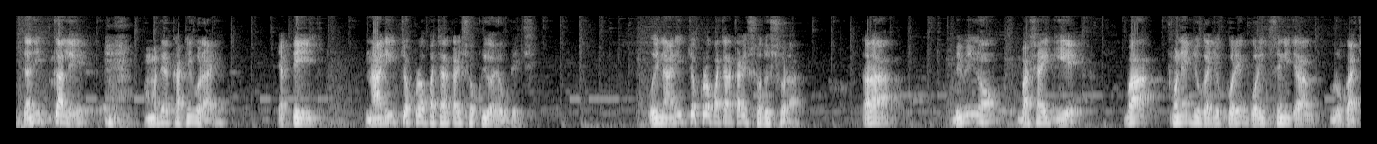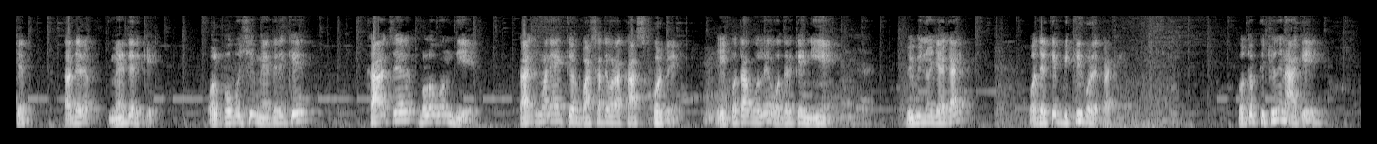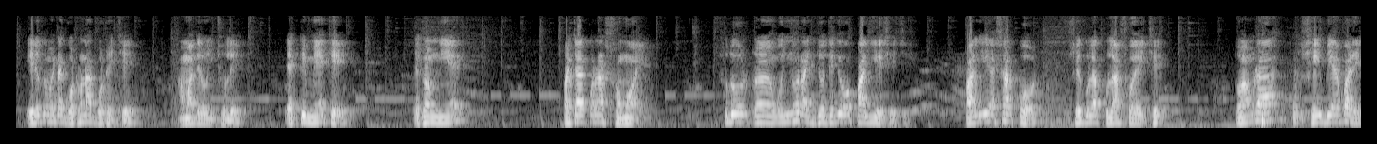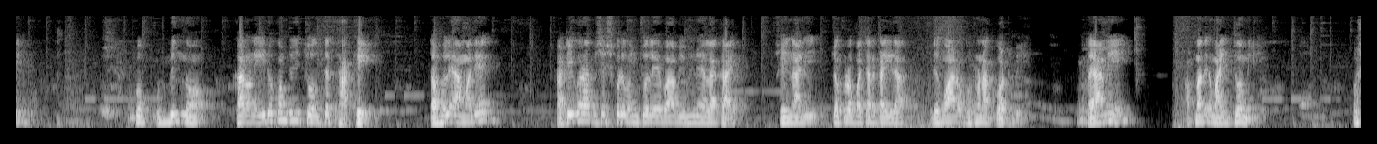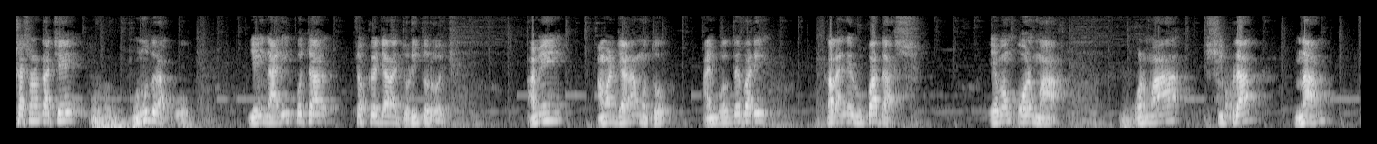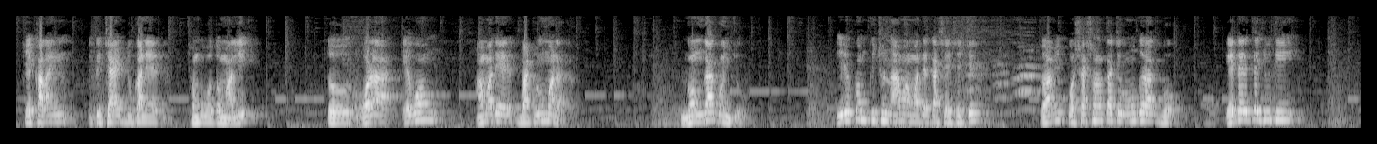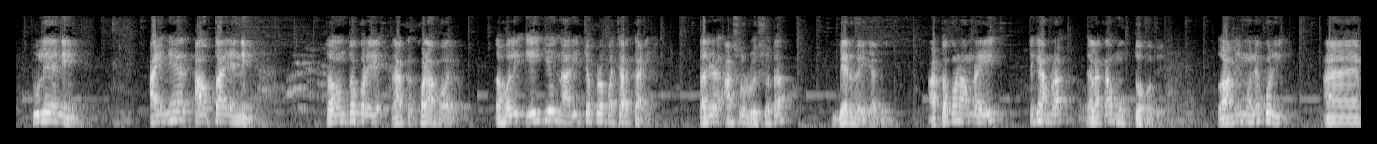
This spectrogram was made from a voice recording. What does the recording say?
ইদানিংকালে আমাদের কাঠিগোড়ায় একটি নারী চক্র পাচারকারী সক্রিয় হয়ে উঠেছে। ওই নারী চক্র পাচারকারীর সদস্যরা, তারা বিভিন্ন বাসায় গিয়ে বা ফোনে যোগাযোগ করে গরিব শ্রেণি যারা লোক আছেন তাদের মেয়েদেরকে, অল্প বয়সী মেয়েদেরকে কাজের প্রলোভন দিয়ে, কাজ মানে কেউ বাসাতে ওরা কাজ করবে, এই কথা বলে ওদেরকে নিয়ে বিভিন্ন জায়গায় ওদেরকে বিক্রি করে থাকে। গত কিছুদিন আগে এরকম একটা ঘটনা ঘটেছে আমাদের অঞ্চলে। একটি মেয়েকে এরকম নিয়ে পাচার করার সময় শুধু অন্য রাজ্য থেকে ও পালিয়ে এসেছে। পালিয়ে আসার পর সেগুলা খুলাস হয়েছে। তো আমরা সেই ব্যাপারে খুব উদ্বিগ্ন, কারণ এইরকম যদি চলতে থাকে, তাহলে আমাদের কাটিগড়া বিশেষ করে অঞ্চলে বা বিভিন্ন এলাকায় সেই নারী চক্র পাচারকারীরা এরকম আরও ঘটনা ঘটবে। তাই আমি আপনাদের মাধ্যমে প্রশাসনের কাছে অনুরোধ রাখব যে এই নারী প্রচার চক্রে যারা জড়িত রয়েছে, আমি আমার জানা মতো আমি বলতে পারি কালাইনের রূপা দাস এবং ওর মা ওর মা শিপ্রা নাম, সে কালাইন একটি চায়ের দোকানের সম্ভবত মালিক। তো ওরা এবং আমাদের বাটুলমারার গঙ্গাগঞ্জ এরকম কিছু নাম আমাদের কাছে এসেছে। তো আমি প্রশাসনের কাছে অনুরোধ রাখব, এদেরকে যদি তুলে এনে, আইনের আওতায় এনে তদন্ত করে করা হয়, তাহলে এই যে নারী চক্র পাচারকারী, তাদের আসল রহস্যটা বের হয়ে যাবে। আর তখন আমরা এই থেকে আমরা এলাকা মুক্ত হবে। তো আমি মনে করি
